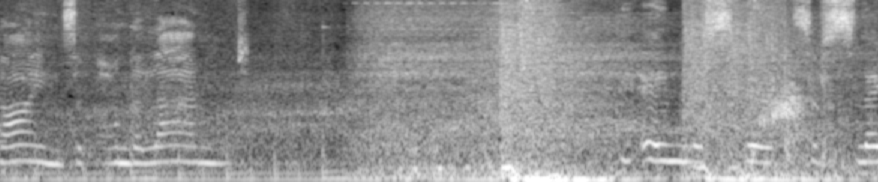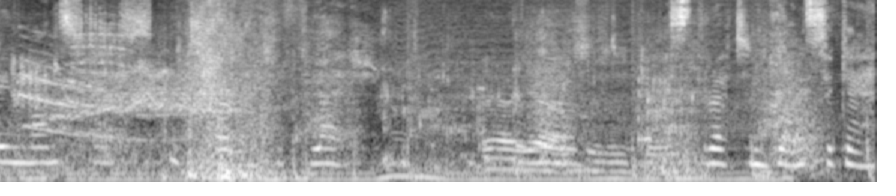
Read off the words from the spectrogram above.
shines upon the land. The aimless spirits of slain monsters return to flesh. Yeah, The yeah, this isn't is threatened once again.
